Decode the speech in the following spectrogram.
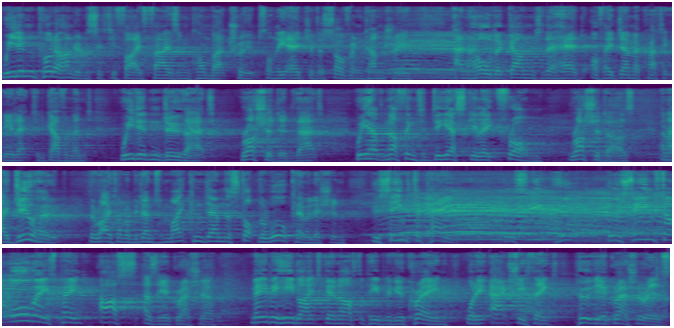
We didn't put 165,000 combat troops on the edge of a sovereign country and hold a gun to the head of a democratically elected government. We didn't do that. Russia did that. We have nothing to de escalate from. Russia does. And I do hope the Right Honourable Gentleman might condemn the Stop the War Coalition, who seems to paint, who, see, who, who seems to always paint us as the aggressor. Maybe he'd like to go and ask the people of Ukraine what he actually thinks who the aggressor is.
